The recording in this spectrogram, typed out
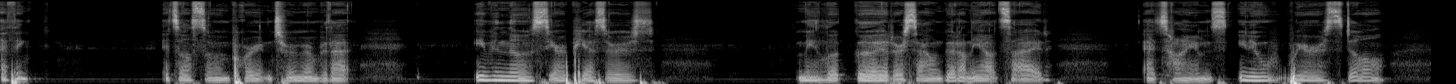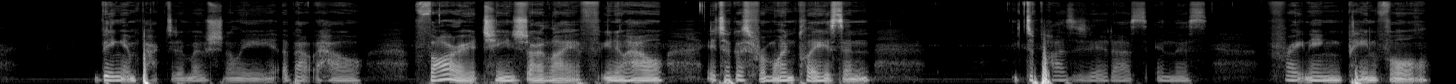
I think it's also important to remember that even though CRPSers may look good or sound good on the outside, at times, you know, we're still being impacted emotionally about how far it changed our life, you know, how it took us from one place and deposited us in this frightening, painful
